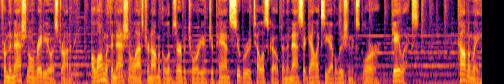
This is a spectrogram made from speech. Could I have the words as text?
from the National Radio Astronomy, along with the National Astronomical Observatory of Japan's Subaru Telescope and the NASA Galaxy Evolution Explorer, GALEX. Commonly,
